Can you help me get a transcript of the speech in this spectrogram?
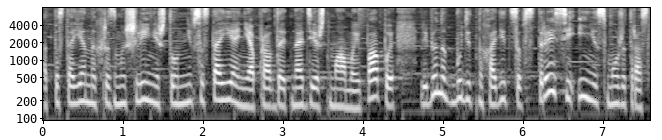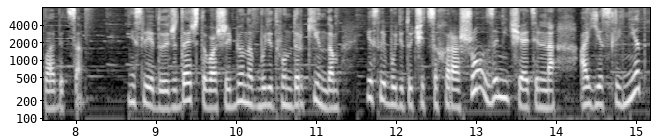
От постоянных размышлений, что он не в состоянии оправдать надежд мамы и папы, ребенок будет находиться в стрессе и не сможет расслабиться. Не следует ждать, что ваш ребенок будет вундеркиндом. Если будет учиться хорошо, замечательно, а если нет,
